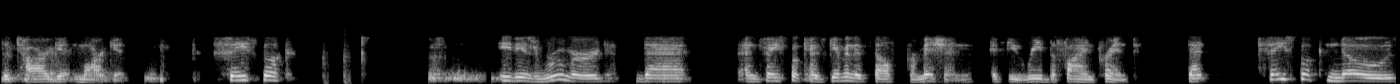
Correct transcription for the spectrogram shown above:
the target market. Facebook, it is rumored that and Facebook has given itself permission, if you read the fine print, that Facebook knows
